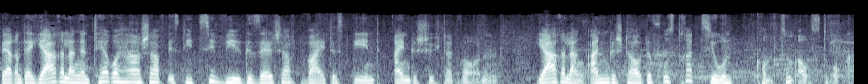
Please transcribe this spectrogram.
Während der jahrelangen Terrorherrschaft ist die Zivilgesellschaft weitestgehend eingeschüchtert worden. Jahrelang angestaute Frustration kommt zum Ausdruck.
